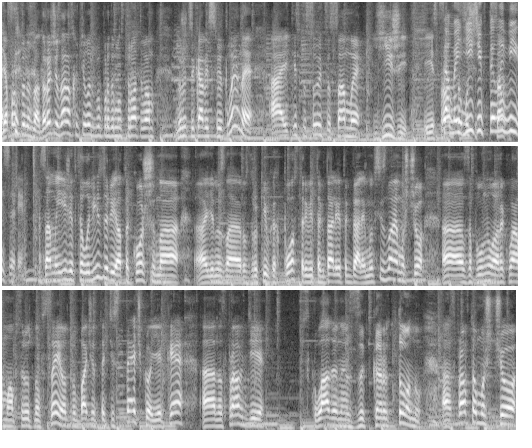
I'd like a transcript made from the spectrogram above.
Я просто не знаю. До речі, зараз хотілося б продемонструвати вам дуже цікаві світлини, а які стосуються саме їжі. І справа Саме в тому, їжі що в телевізорі. Сам, саме їжі в телевізорі, а також на е, я не знаю роздруківках постерів і так далі. І так далі. Ми всі знаємо, що е, заполонила рекламу абсолютно все. І от ви бачите тістечко, яке е, насправді. Складене з картону. Справа в тому, що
